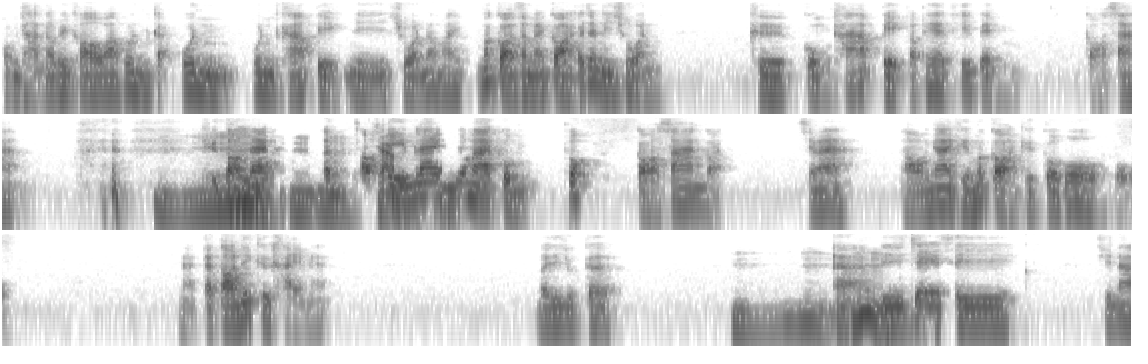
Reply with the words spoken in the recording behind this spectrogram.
ผมถามนักวิเคราะห์ว่าหุ้นหุ้นหุ้นค้าปลีกมีชวนบ้างไหมเมื่อก่อนสมัยก่อนก็จะมีชวน คือกลุ่มค้าปลีกประเภทที่เป็นก่อสร้าง คือตอนแรกท็อปทีมแรกก็มากลุ่มพวกก่อสร้างก่อน ใช่ไหมเอาง่ายคือเมื่อก่อนคือ global p o นะแต่ตอนนี้คือใครไหมฮะบริยูเกอร์อ่า BJC ที่น่า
